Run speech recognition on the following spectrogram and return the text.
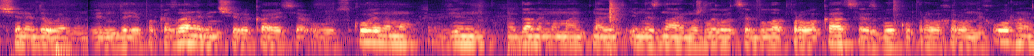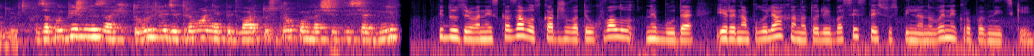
ще не доведена. Він дає показання, він щиро кається у скоєному. Він на даний момент навіть і не знає, можливо, це була провокація з боку правоохоронних органів. Запобіжний захід у вигляді тримання під варту строком на 60 днів Підозрюваний сказав, оскаржувати ухвалу не буде. Ірина Полулях, Анатолій Басистий, Суспільне новини, Кропивницький.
